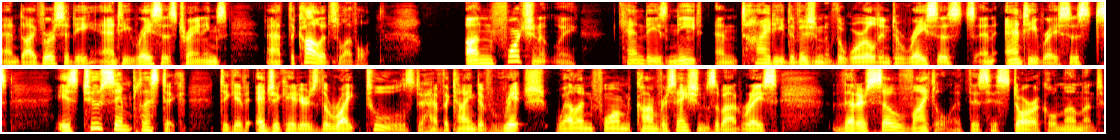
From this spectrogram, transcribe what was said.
and diversity anti racist trainings at the college level. Unfortunately, Kendi's neat and tidy division of the world into racists and anti racists is too simplistic to give educators the right tools to have the kind of rich, well informed conversations about race that are so vital at this historical moment.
